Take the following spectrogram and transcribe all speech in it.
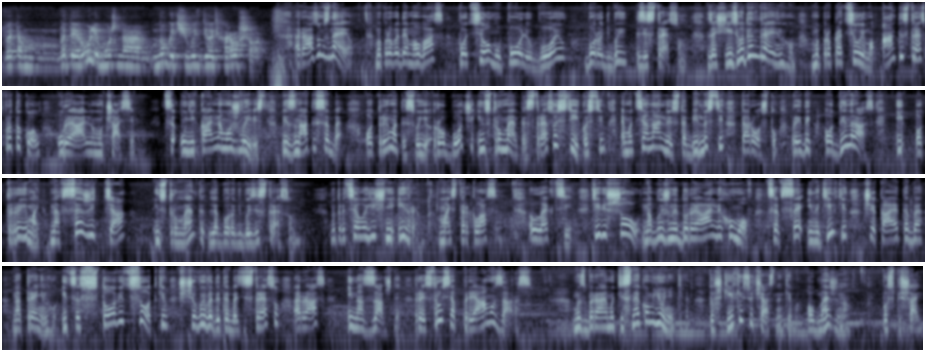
в, этом, в этой роли можно много чего сделать хорошего. Разом з нею ми проведемо вас по цьому полю бою боротьби зі стресом. За 6 годин тренінгу ми пропрацюємо антистрес-протокол у реальному часі. Це унікальна можливість пізнати себе, отримати свої робочі інструменти стресостійкості, емоціональної стабільності та росту. Прийди один раз і отримай на все життя інструменти для боротьби зі стресом. Нутриціологічні ігри, майстер-класи, лекції, тіві-шоу, наближені до реальних умов. Це все і не тільки чекає тебе на тренінгу. І це 100%, що виведе тебе зі стресу раз і назавжди. Реєструйся прямо зараз. Ми збираємо тісне ком'юніті, тож кількість учасників обмежена. Поспішай.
